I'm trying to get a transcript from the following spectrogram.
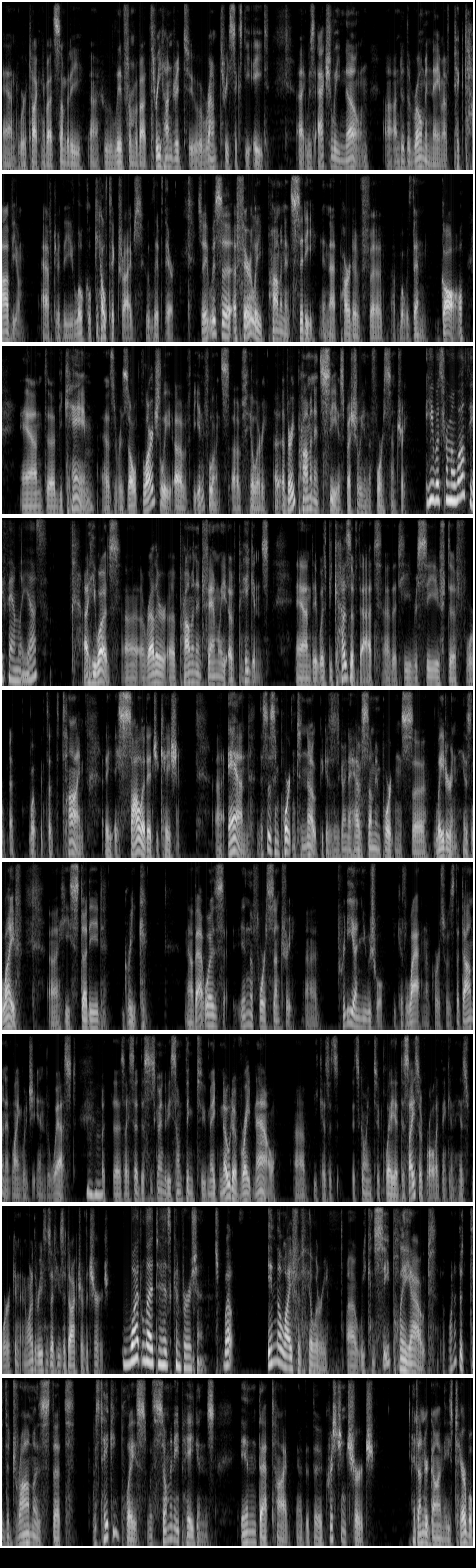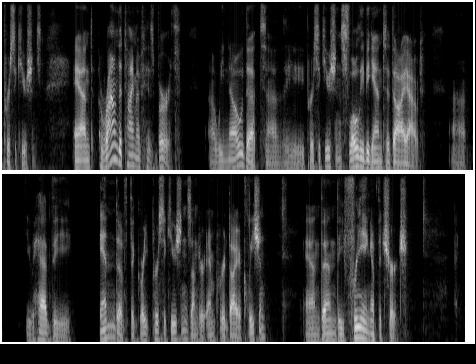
and we're talking about somebody uh, who lived from about 300 to around 368. Uh, it was actually known uh, under the Roman name of Pictavium, after the local Celtic tribes who lived there. So it was a, a fairly prominent city in that part of, uh, what was then Gaul, and uh, became, as a result, largely of the influence of Hilary, a, a very prominent see, especially in the fourth century. He was from a wealthy family, yes? Uh, he was uh, a rather uh, prominent family of pagans, and it was because of that uh, that he received, uh, for at what at the time, a, a solid education. And this is important to note because this is going to have some importance later in his life. he studied Greek. Now, that was in the fourth century pretty unusual because Latin, of course, was the dominant language in the West. Mm-hmm. But as I said, this is going to be something to make note of right now uh, because it's it's going to play a decisive role, I think, in his work, and, and one of the reasons that he's a doctor of the church. What led to his conversion? Well, in the life of Hilary, uh, we can see play out one of the, the, the dramas that was taking place with so many pagans in that time. You know, the, the Christian church had undergone these terrible persecutions. And around the time of his birth, uh, we know that uh, the persecution slowly began to die out. Uh, you had the end of the great persecutions under Emperor Diocletian, and then the freeing of the church.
